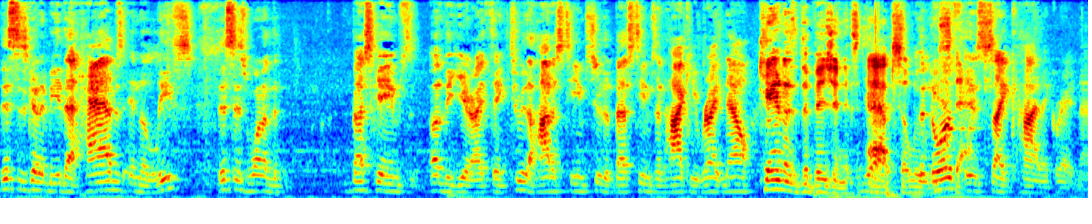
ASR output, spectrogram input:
This is going to be the Habs and the Leafs. This is one of the best games of the year, I think. Two of the hottest teams, two of the best teams in hockey right now. Canada's division is absolutely The North stacked. is psychotic right now.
